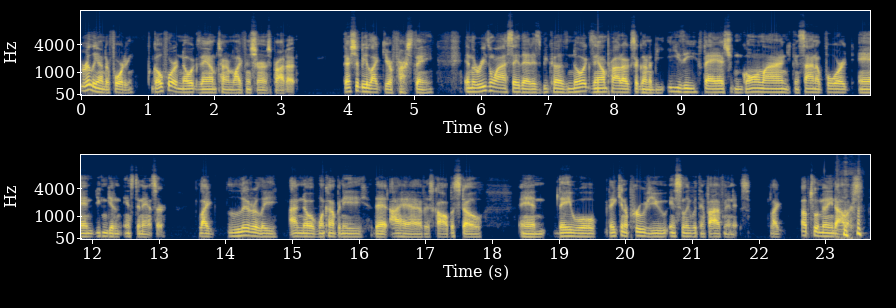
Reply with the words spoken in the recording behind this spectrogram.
really under 40, go for a no exam term life insurance product. That should be like your first thing. And the reason why I say that is because no exam products are going to be easy, fast. You can go online, you can sign up for it, and you can get an instant answer. Like literally, I know of one company that I have, it's called Bestow, and they will they can approve you instantly within five minutes, like up to a million dollars.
